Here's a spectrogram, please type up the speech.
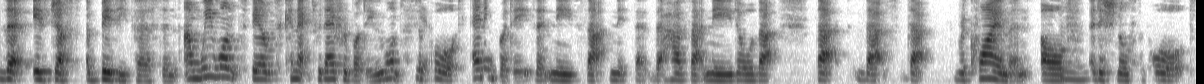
that is just a busy person and we want to be able to connect with everybody we want to support yeah. anybody that needs that, that that has that need or that that that's that requirement of mm. additional support.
